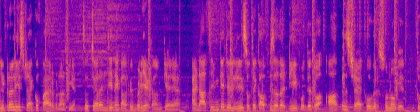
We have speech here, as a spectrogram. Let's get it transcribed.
लिटरली इस ट्रैक को फायर बनाती है। सो चरण जी ने काफ़ी बढ़िया काम किया है एंड आसिम के जो लिरिक्स होते हैं काफ़ी ज़्यादा डीप होते हैं। तो आप इस ट्रैक को अगर सुनोगे तो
